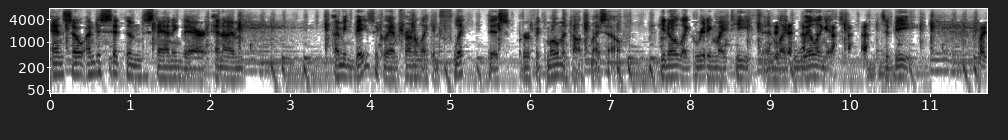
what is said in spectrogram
And so I'm just sitting, standing there, and I'm, I mean, basically, I'm trying to like inflict this perfect moment onto myself. You know, like gritting my teeth and like willing it to be. Like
